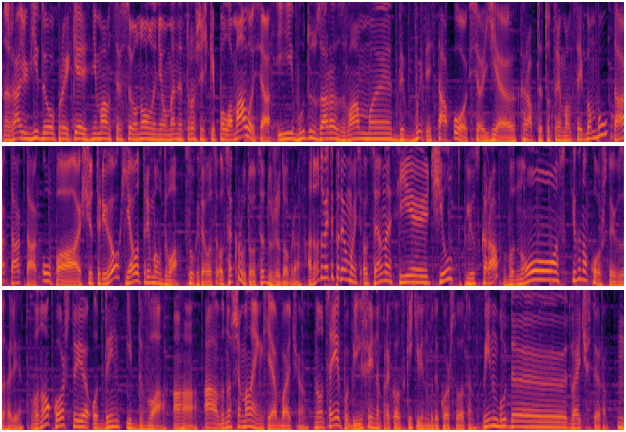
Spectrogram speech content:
На жаль, відео, про яке я знімав це все оновлення, у мене трошечки поламалося. І буду зараз з вами дивитись. Та, о, все, є. Краптит отримав цей бамбу. Так, так, так. Опа, з чотирьох я отримав два. Слухайте, оце, оце круто, оце дуже добре. А ну давайте подивимось. Оце в нас є Chilled плюс карап. Воно скільки воно коштує взагалі? Воно коштує 1,2. Ага. А, воно ще маленьке, я бачу. Ну, це є побільший, наприклад, скільки він буде коштувати? Він буде 2,4. Хм,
